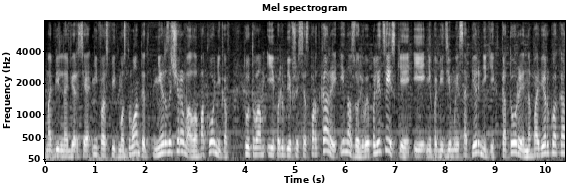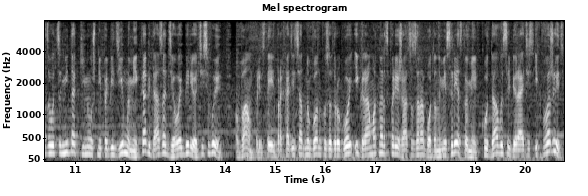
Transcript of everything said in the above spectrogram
Мобильная версия Need for Speed Most Wanted не разочаровала поклонников. Тут вам и полюбившиеся спорткары, и назойливые полицейские и непобедимые соперники, которые на поверку оказываются не такими уж непобедимыми, когда за дело беретесь вы. Вам предстоит проходить одну гонку за другой и грамотно распоряжаться заработанными средствами, куда вы собираетесь их вложить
